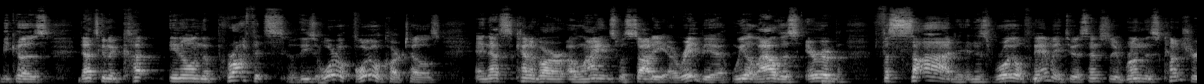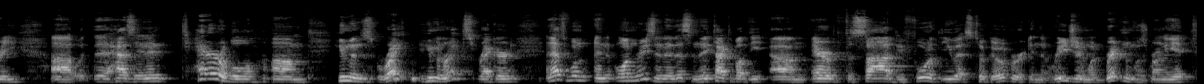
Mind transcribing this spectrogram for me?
because that's going to cut in on the profits of these oil, oil cartels and that's kind of our alliance with Saudi Arabia. We allow this Arab facade and this royal family to essentially run this country uh, that has an terrible um, humans right human rights record, and that's one and one reason of this. And they talked about the um, Arab facade before the U.S. took over in the region when Britain was running it.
